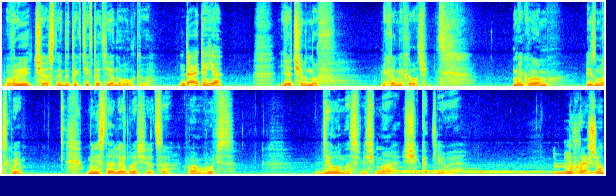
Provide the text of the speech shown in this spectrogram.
Вы частный детектив Татьяна Волкова. Да, это я. Я Чернов Михаил Михайлович. Мы к вам из Москвы. Мы не стали обращаться к вам в офис. Дело у нас весьма щекотливое. Ну хорошо.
